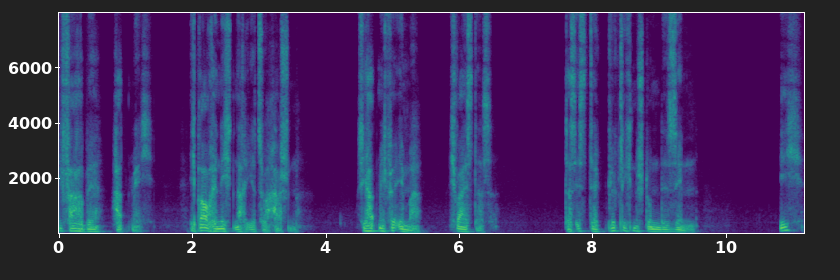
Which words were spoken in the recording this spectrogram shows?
Die Farbe hat mich. Ich brauche nicht nach ihr zu haschen. Sie hat mich für immer. Ich weiß das. Das ist der glücklichen Stunde Sinn. Ich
